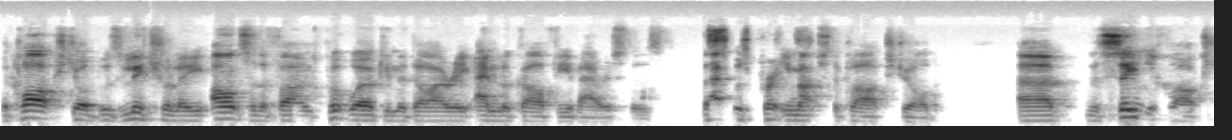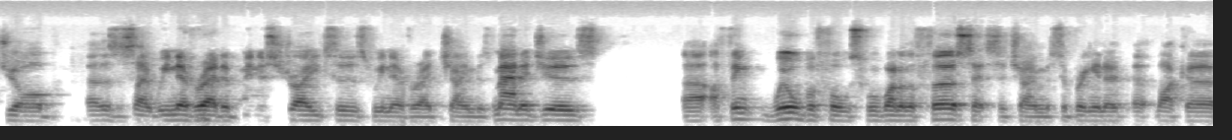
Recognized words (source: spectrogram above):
the clerk's job was literally answer the phones, put work in the diary, and look after your barristers. That was pretty much the clerk's job. Uh, the senior clerk's job, as I say, we never had administrators, we never had chambers managers. Uh, I think Wilberforce were one of the first sets of chambers to bring in a, a like a,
